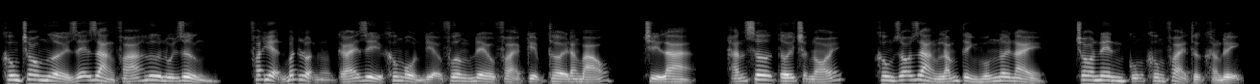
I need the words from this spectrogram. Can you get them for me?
không cho người dễ dàng phá hư núi rừng, phát hiện bất luận cái gì không ổn địa phương đều phải kịp thời đăng báo, chỉ là, hắn sơ tới chợt nói, không rõ ràng lắm tình huống nơi này, cho nên cũng không phải thực khẳng định.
